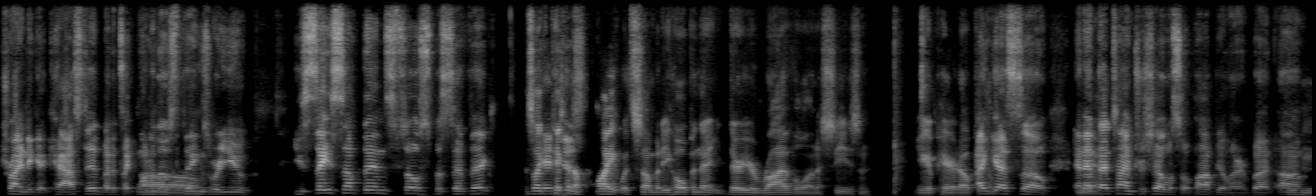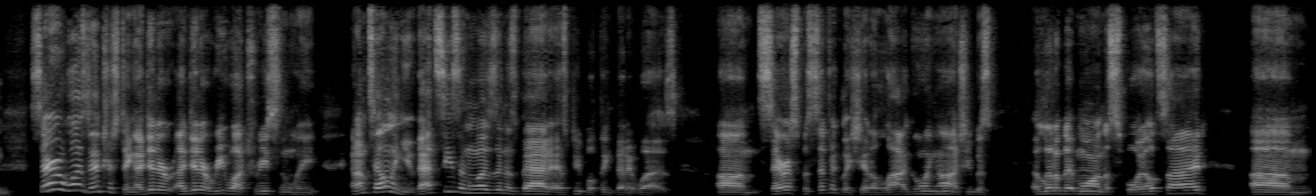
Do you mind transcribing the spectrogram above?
trying to get casted, but it's like one of those oh. things where you you say something so specific. It's like it picking just, a fight with somebody, hoping that they're your rival on a season. You get paired up. I them. guess so. And yeah. at that time, Trishelle was so popular, but um, mm-hmm. Sarah was interesting. I did a I did a rewatch recently, and I'm telling you, that season wasn't as bad as people think that it was. Um, Sarah specifically, she had a lot going on. She was a little bit more on the spoiled side, um,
